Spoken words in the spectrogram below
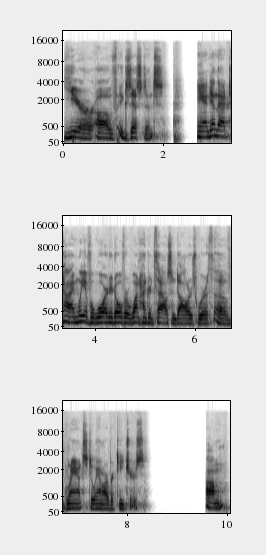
year of existence. And in that time, we have awarded over $100,000 worth of grants to Ann Arbor teachers. Um,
